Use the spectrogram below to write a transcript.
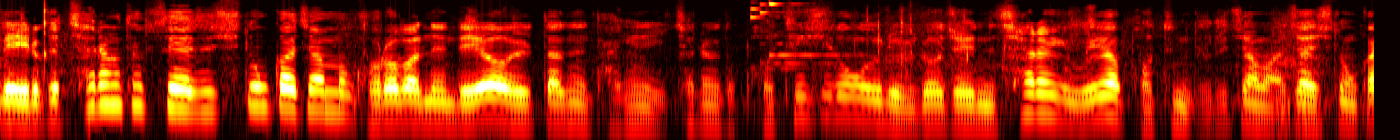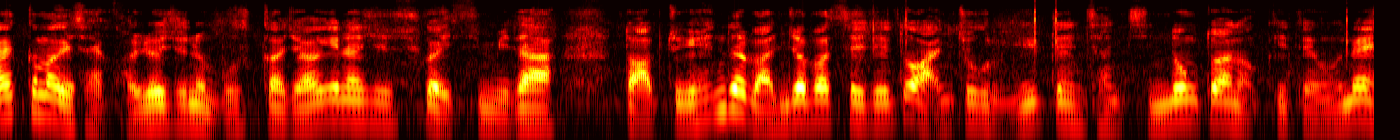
네, 이렇게 차량 탑승해서 시동까지 한번 걸어봤는데요. 일단은 당연히 이 차량도 버튼 시동으로 이루어져 있는 차량이고요. 버튼 누르자마자 시동 깔끔하게 잘 걸려주는 모습까지 확인하실 수가 있습니다. 또 앞쪽에 핸들 만져봤을 때도 안쪽으로 유입된 잔 진동 또한 없기 때문에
